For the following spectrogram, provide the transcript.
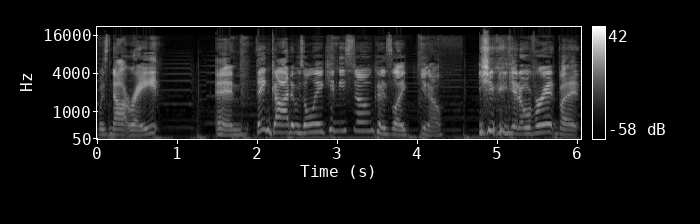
was not right. And thank God it was only a kidney stone because, like, you know, you can get over it. But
